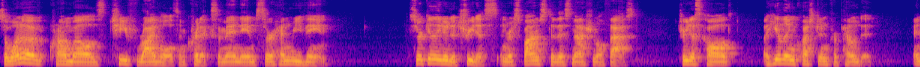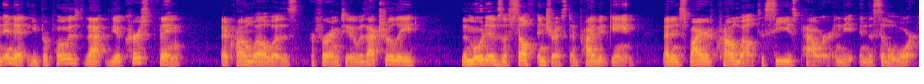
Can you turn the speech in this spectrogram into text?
So one of Cromwell's chief rivals and critics, a man named Sir Henry Vane, circulated a treatise in response to this national fast, treatise called A Healing Question Propounded. And in it, he proposed that the accursed thing that Cromwell was referring to was actually the motives of self interest and private gain that inspired Cromwell to seize power in the, in the Civil War.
